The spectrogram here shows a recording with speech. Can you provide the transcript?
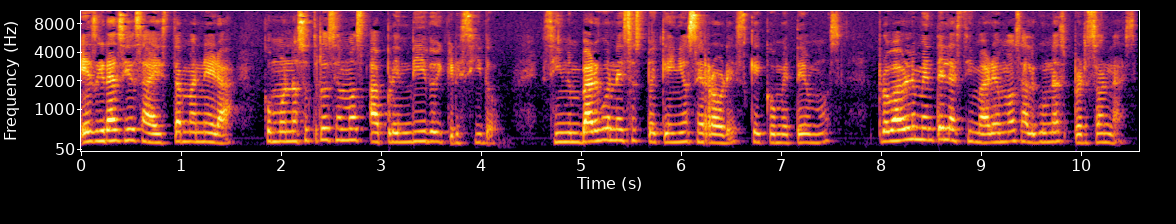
Es gracias a esta manera como nosotros hemos aprendido y crecido. Sin embargo, en esos pequeños errores que cometemos, probablemente lastimaremos a algunas personas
